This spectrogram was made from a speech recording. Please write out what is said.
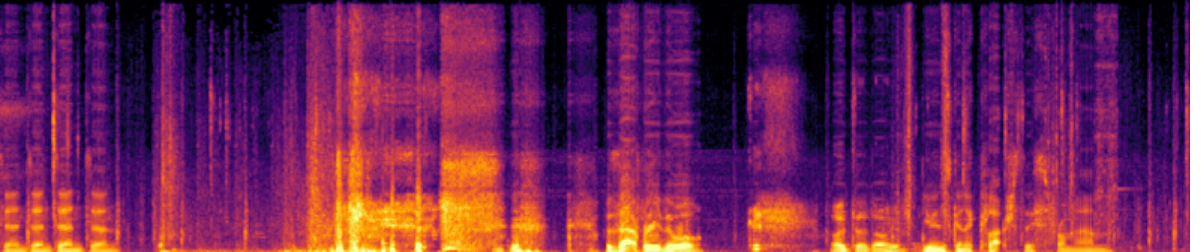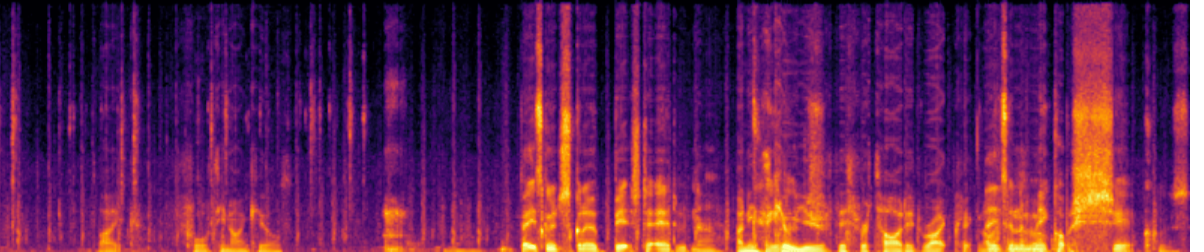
Dun dun dun dun. Was that through the wall? I don't know. Ewan's gonna clutch this from um like 49 kills. Bet he's gonna just gonna bitch to Edward now. I need to kill then. you with this retarded right click knife. And he's gonna well. make up shit, cause...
